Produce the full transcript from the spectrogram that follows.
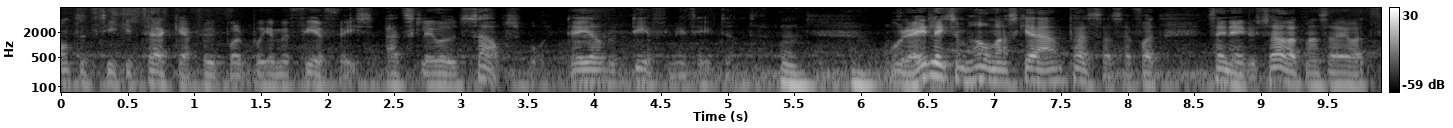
inte tiki-taka-fotboll på MFF-vis att slå ut Sarpsborg. Det gör det definitivt inte. Mm. Mm. Och det är liksom hur man ska anpassa sig. För att, sen är det så här att man säger att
